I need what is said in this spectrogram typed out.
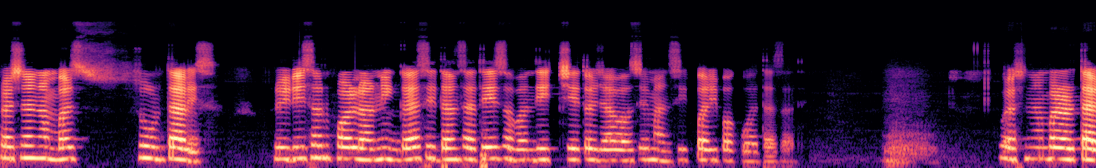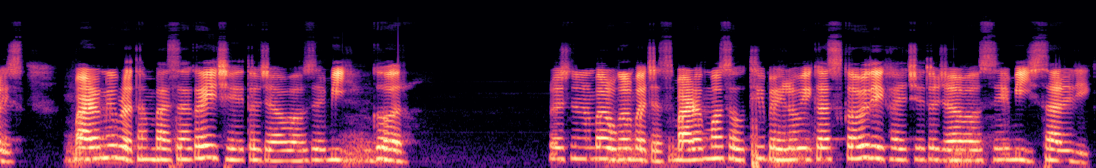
પ્રશ્ન નંબર સુડતાલીસ. રિડિશન ફોર લર્નિંગ કયા સિદ્ધાંત સાથે સંબંધિત છે? તો જવાબ આવશે માનસિક પરિપક્વતા સાથે. પ્રશ્ન નંબર અડતાલીસ. બાળકની પ્રથમ ભાષા કઈ છે? તો જવાબ આવશે બી, ઘર. પ્રશ્ન નંબર ઓગણપચાસ. બાળકમાં સૌથી પહેલો વિકાસ કયો દેખાય છે? તો જવાબ આવશે બી. શારીરિક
